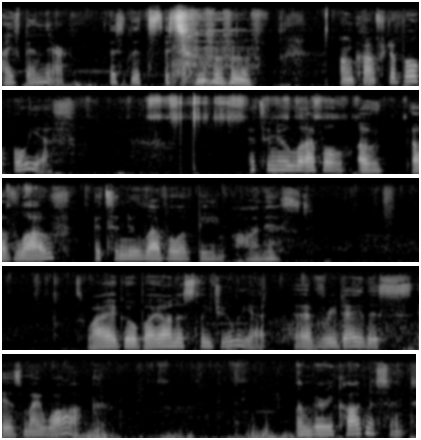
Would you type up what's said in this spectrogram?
I've been there. It's, it's, it's uncomfortable. Oh, yes. It's a new level of, of love. It's a new level of being honest. That's why I go by Honestly Juliette. Every day, this is my walk. I'm very cognizant.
